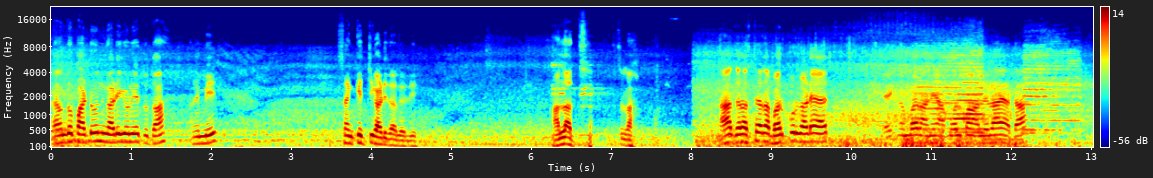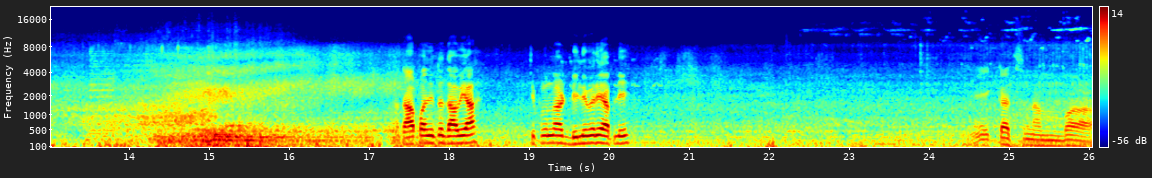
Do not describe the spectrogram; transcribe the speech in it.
कारण तो पाठवून गाडी घेऊन येत होता आणि मी संकेतची गाडी चालवली. आलाच. चला. आज रस्त्याला भरपूर गाड्या आहेत. एक नंबर आणि अमोल पण आलेला आहे आता. आता आपण इथं जाऊया. चिपळूणला डिलिव्हरी आहे आपली. एकच नंबर.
